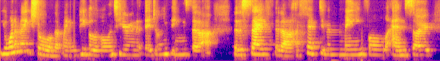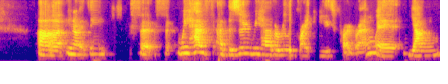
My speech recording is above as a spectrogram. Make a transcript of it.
you want to make sure that when people are volunteering that they're doing things that are that are safe that are effective and meaningful. And so uh, you know i think for, for, we have at the zoo we have a really great youth program where young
